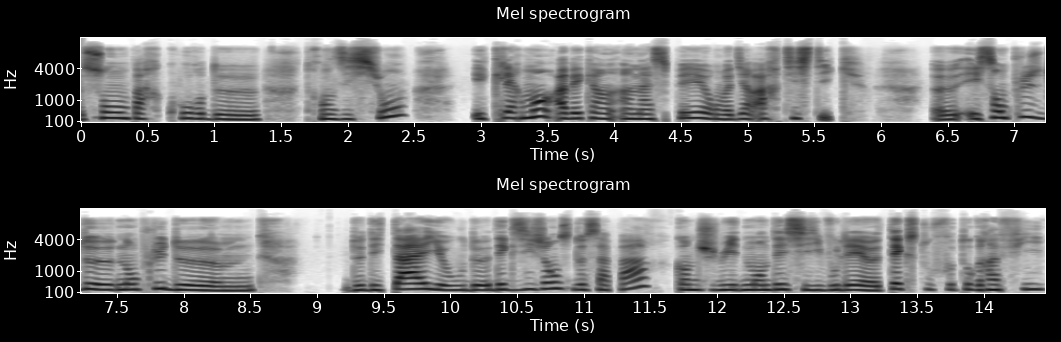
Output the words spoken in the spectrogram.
son parcours de transition et clairement avec un, un aspect, on va dire, artistique. et sans plus de non plus de de détails ou d'exigences de, sa part. Quand je lui ai demandé s'il voulait euh, texte ou photographie,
